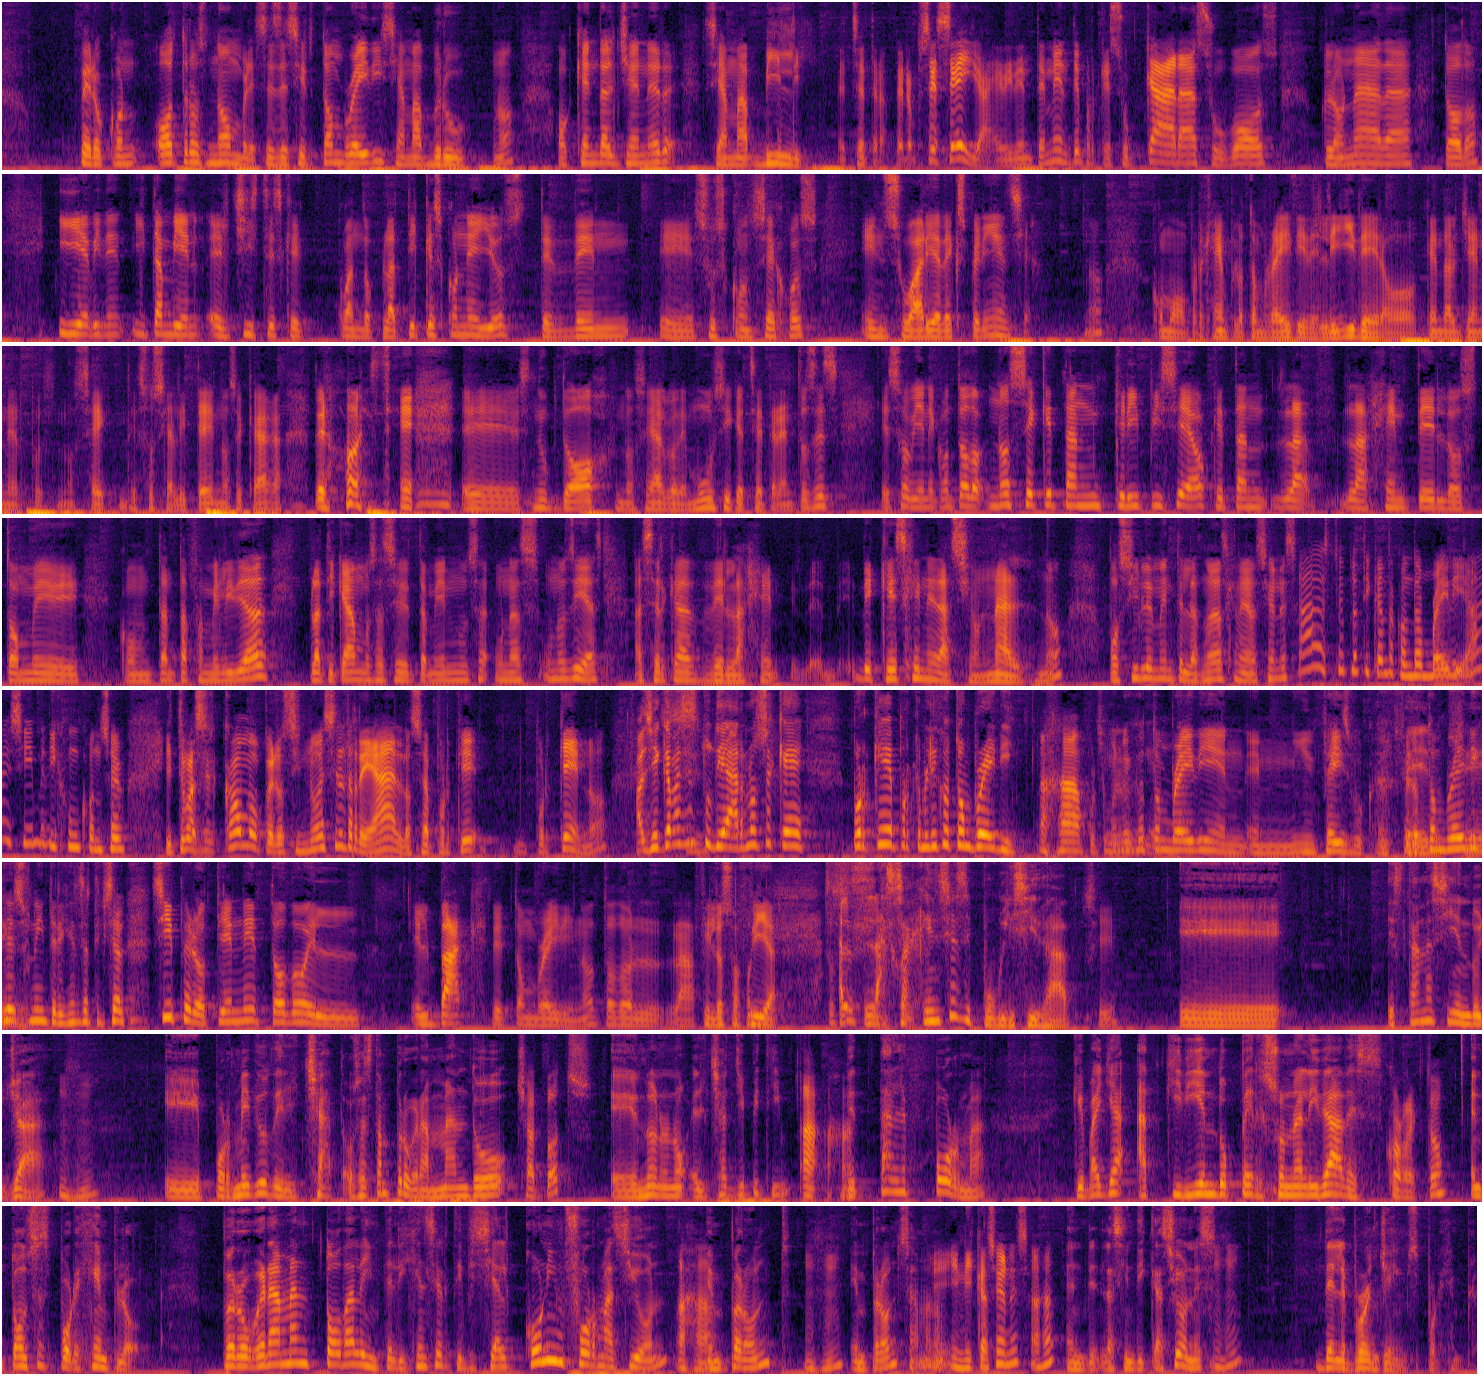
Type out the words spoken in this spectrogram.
pero con otros nombres, es decir, Tom Brady se llama Bru, ¿no? O Kendall Jenner se llama Billy, etcétera. Pero pues es ella, evidentemente, porque es su cara, su voz, clonada, todo. Y, y también el chiste es que cuando platiques con ellos te den eh, sus consejos en su área de experiencia, ¿no? Como por ejemplo Tom Brady de líder o Kendall Jenner, pues no sé, de socialité, no sé qué haga, pero este eh, Snoop Dogg, no sé, algo de música, etcétera. Entonces, eso viene con todo. No sé qué tan creepy sea o qué tan la, gente los tome con tanta familiaridad. Platicábamos hace también unos, unas- unos días acerca de la de, de es generacional, ¿no? Posiblemente las nuevas generaciones, ah, estoy platicando con Tom Brady, ay, sí, me dijo un consejo. Y tú vas a decir, ¿cómo? Pero si no es el real, o sea, ¿por qué? ¿Por qué, no? Así que vas a estudiar, no sé qué. ¿Por qué? Porque me lo dijo Tom Brady. Ajá, porque me lo dijo Tom Brady en, en- en Facebook. En pero Tom Brady sí. es una inteligencia artificial. Sí, pero tiene todo el, el back de Tom Brady, ¿no? Toda la filosofía. Entonces, Las agencias de publicidad sí. eh, están haciendo ya eh, por medio del chat, o sea, están programando, Chatbots. eh, no, no, no, el chat GPT Ah, de tal forma que vaya adquiriendo personalidades. Correcto. Entonces, por ejemplo, programan toda la inteligencia artificial con información Ajá. en prompt, Ujú. en prompt se llama, ¿no? Indicaciones, ajá. En de- las indicaciones de LeBron James, por ejemplo.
